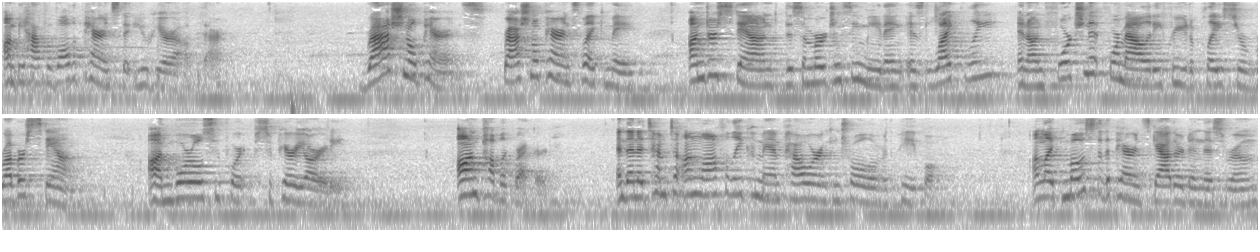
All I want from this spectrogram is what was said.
on behalf of all the parents that you hear out there. Rational parents, rational parents like me, understand this emergency meeting is likely an unfortunate formality for you to place your rubber stamp on moral support, superiority on public record and then attempt to unlawfully command power and control over the people. Unlike most of the parents gathered in this room,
